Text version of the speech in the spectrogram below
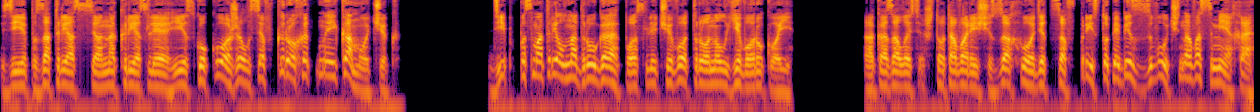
Зип затрясся на кресле и скукожился в крохотный комочек. Дип посмотрел на друга, после чего тронул его рукой. Оказалось, что товарищ заходится в приступе беззвучного смеха.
